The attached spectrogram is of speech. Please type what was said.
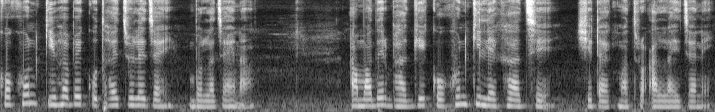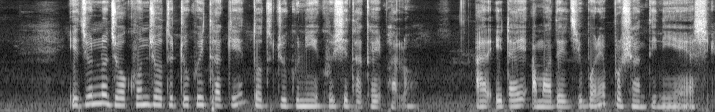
কখন কীভাবে কোথায় চলে যায় বলা যায় না। আমাদের ভাগ্যে কখন কি লেখা আছে সেটা একমাত্র আল্লাহই জানে। এজন্য যখন যতটুকুই থাকে ততটুকু নিয়ে খুশি থাকাই ভালো। আর এটাই আমাদের জীবনে প্রশান্তি নিয়ে আসে।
